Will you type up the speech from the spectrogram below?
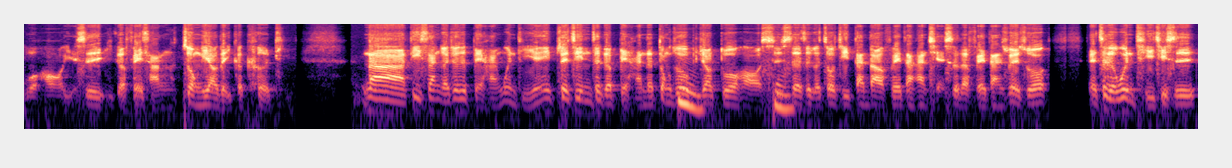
国哦也是一个非常重要的一个课题。那第三个就是北韩问题，因为最近这个北韩的动作比较多哈，试射这个洲际弹道飞弹和潜射的飞弹，所以说，诶这个问题其实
